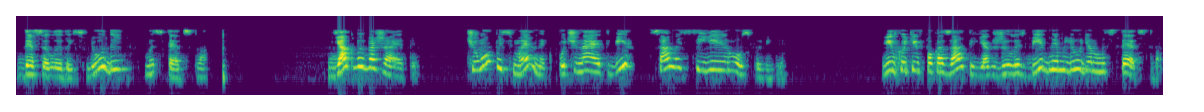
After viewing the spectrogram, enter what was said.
де селились люди мистецтва. Як ви вважаєте, чому письменник починає твір саме з цієї розповіді? Він хотів показати, як жили з бідним людям мистецтва.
